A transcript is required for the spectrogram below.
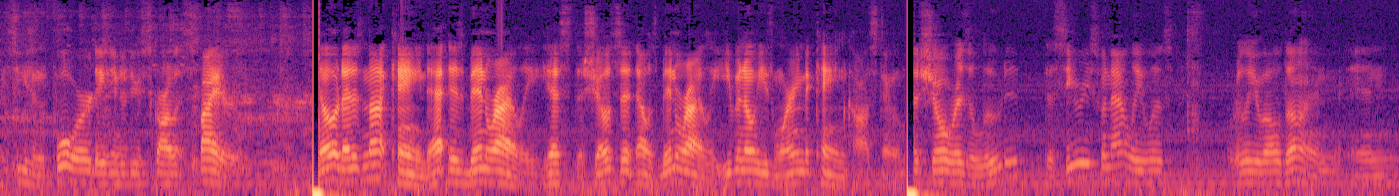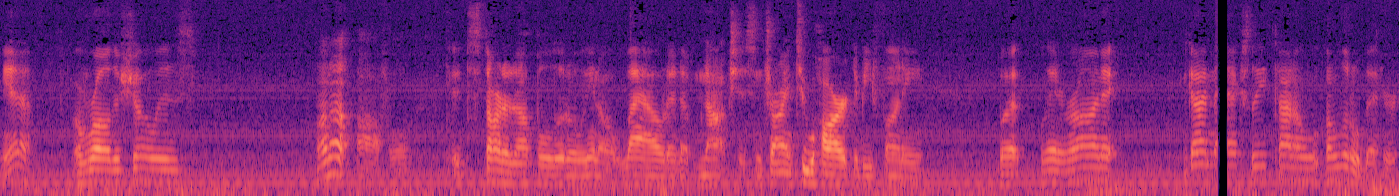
In Season 4, they introduced Scarlet Spider. No, that is not Kaine. That is Ben Reilly. Yes, the show said that was Ben Reilly, even though he's wearing the Kaine costume. The show resoluted. The series finale was really well done, and yeah, overall the show is well not awful. It started up a little, you know, loud and obnoxious and trying too hard to be funny, but later on it got actually kind of a little better.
